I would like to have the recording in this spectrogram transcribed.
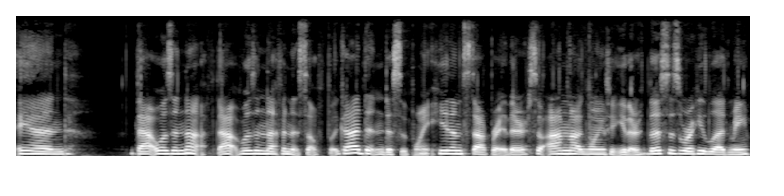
And that was enough. That was enough in itself. But God didn't disappoint. He didn't stop right there. So I'm not going to either. This is where He led me.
